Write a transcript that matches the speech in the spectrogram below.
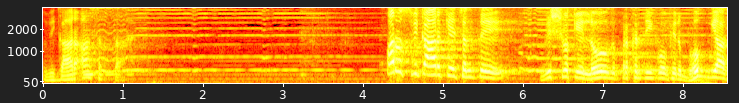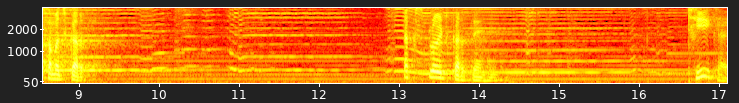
विकार आ सकता है। और उस विकार के चलते विश्व के लोग प्रकृति को फिर भोग्या समझकर एक्सप्लोइट करते हैं। ठीक है।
